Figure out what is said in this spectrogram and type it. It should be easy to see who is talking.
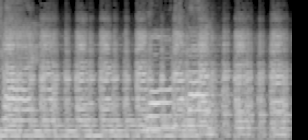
Speaker 1: Fly, wanna fly.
